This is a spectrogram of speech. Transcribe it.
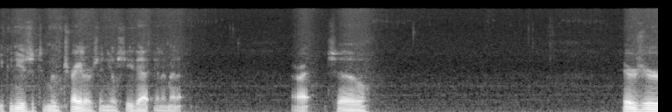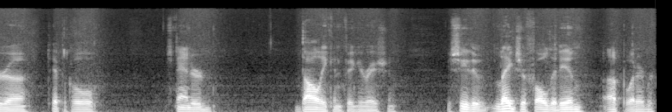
you can use it to move trailers, and you'll see that in a minute. All right, so Here's your uh, typical standard dolly configuration. You see the legs are folded in, up, whatever.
